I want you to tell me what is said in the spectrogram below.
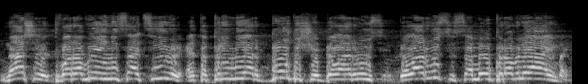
Наши дворовые инициативы – это пример будущей Беларуси. Беларуси самоуправляемой,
